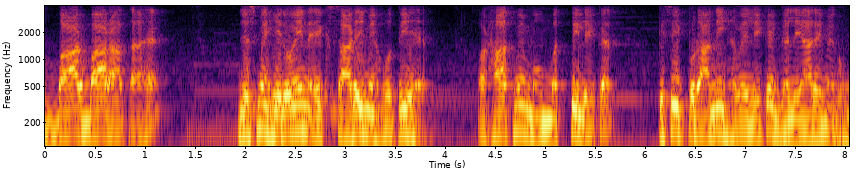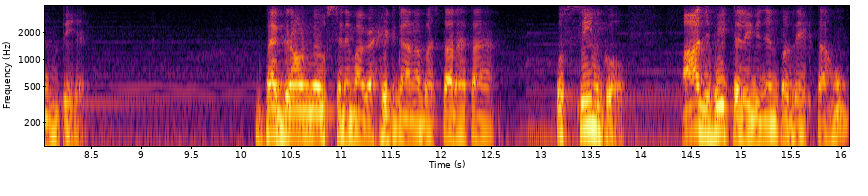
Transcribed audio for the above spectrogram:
बार बार आता है, जिसमें हीरोइन एक साड़ी में होती है और हाथ में मोमबत्ती लेकर किसी पुरानी हवेली के गलियारे में घूमती है। बैकग्राउंड में उस सिनेमा का हिट गाना बजता रहता है। उस सीन को आज भी टेलीविज़न पर देखता हूँ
